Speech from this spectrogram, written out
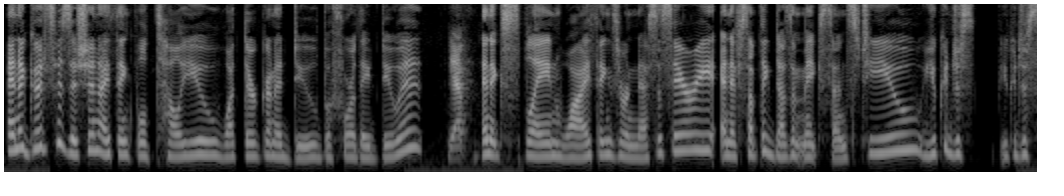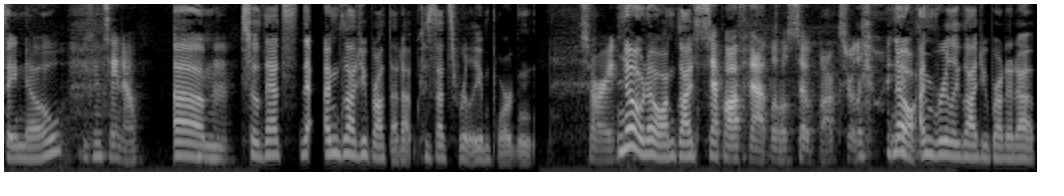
And a good physician, I think, will tell you what they're going to do before they do it. Yep. and explain why things are necessary and if something doesn't make sense to you you can just you can just say no You can say no. um so that's that, i'm glad you brought that up because that's really important Sorry. no no i'm glad Step off that little soapbox really quick. no i'm really glad you brought it up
